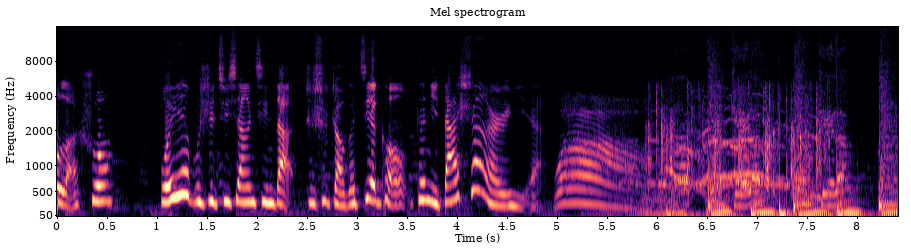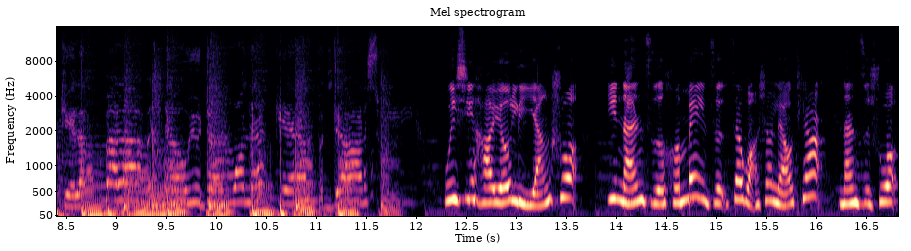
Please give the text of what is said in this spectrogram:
了，说：“我也不是去相亲的，只是找个借口跟你搭讪而已。”哇！微信好友李阳说，一男子和妹子在网上聊天，男子说：“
